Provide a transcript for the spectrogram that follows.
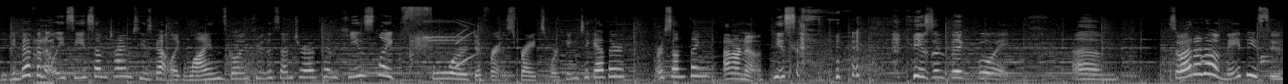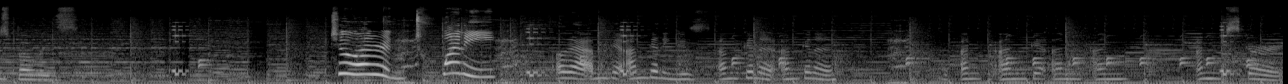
You can definitely see sometimes he's got like lines going through the center of him. He's like four different sprites working together or something. I don't know. He's he's a big boy. Um, so I don't know. Maybe Sue's bow is 220. Oh yeah, I'm gonna I'm gonna use I'm gonna I'm gonna I'm I'm gonna I'm I'm I'm scared.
